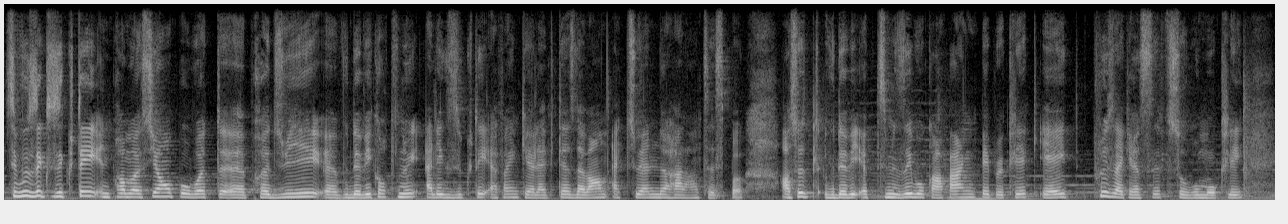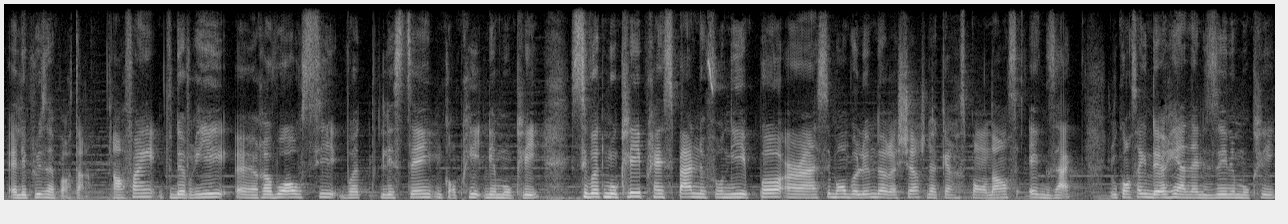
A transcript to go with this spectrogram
Si vous exécutez une promotion pour votre euh, produit, euh, vous devez continuer à l'exécuter afin que la vitesse de vente actuelle ne ralentisse pas. Ensuite, vous devez optimiser vos campagnes pay-per-click et être plus agressif sur vos mots-clés les plus importants. Enfin, vous devriez euh, revoir aussi votre listing, y compris les mots-clés. Si votre mot-clé principal ne fournit pas un assez bon volume de recherche de correspondance exact, je vous conseille de réanalyser les mots-clés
